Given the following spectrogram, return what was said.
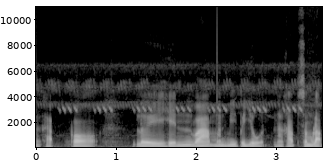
นะครับ ก็ เลยเห็นว่ามันมีประโยชน์นะครับสำหรับ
